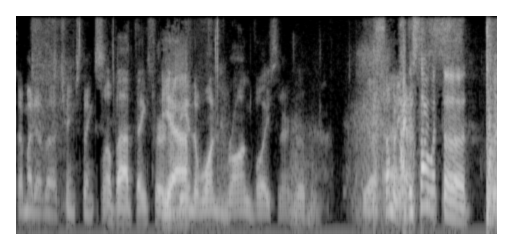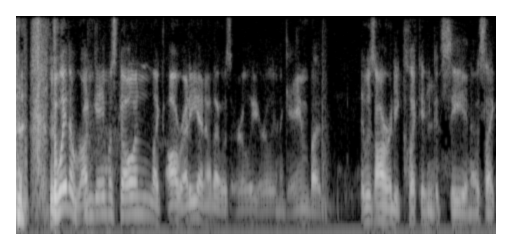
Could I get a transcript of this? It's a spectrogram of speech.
that might have uh, changed things. Well, Bob, thanks for Yeah. being the one wrong voice in our group. yeah, somebody. I just thought with the the way the run game was going, like already, I know that was early, early in the game, but it was already clicking. You could see, and it was like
